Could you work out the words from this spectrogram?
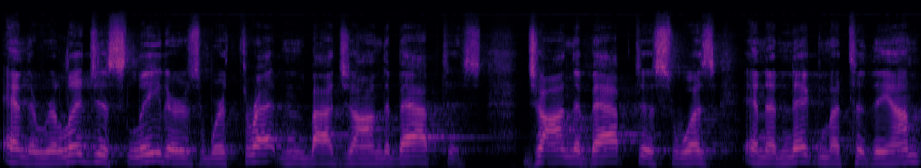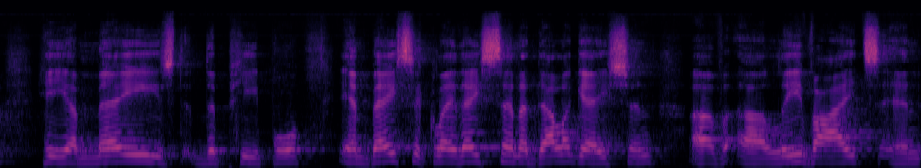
and the religious leaders were threatened by John the Baptist. John the Baptist was an enigma to them. He amazed the people, and basically, they sent a delegation of uh, Levites and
